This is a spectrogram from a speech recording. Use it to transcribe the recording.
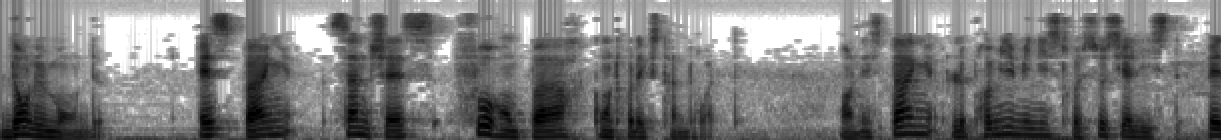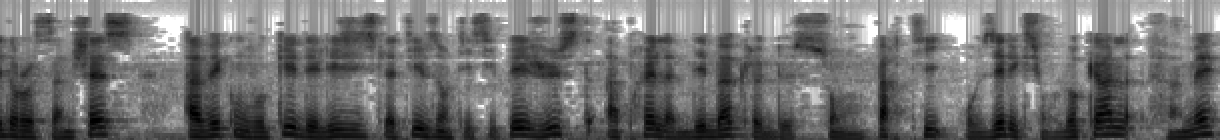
Dans le monde. Espagne, Sanchez, faux rempart contre l'extrême droite. En Espagne, le Premier ministre socialiste Pedro Sanchez avait convoqué des législatives anticipées juste après la débâcle de son parti aux élections locales fin mai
